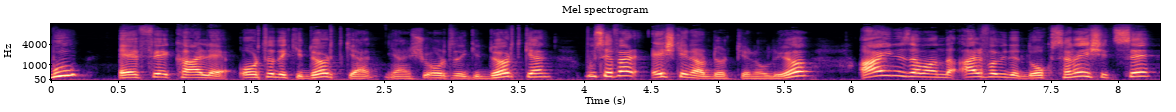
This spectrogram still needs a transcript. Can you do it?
bu EFKL ortadaki dörtgen yani şu ortadaki dörtgen bu sefer eşkenar dörtgen oluyor. Aynı zamanda alfa bir de 90'a eşitse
